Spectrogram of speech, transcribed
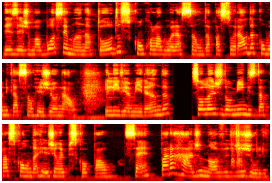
Desejo uma boa semana a todos, com colaboração da Pastoral da Comunicação Regional e Lívia Miranda, Solange Domingues da Pascom da região episcopal Sé, para a Rádio 9 de Julho.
